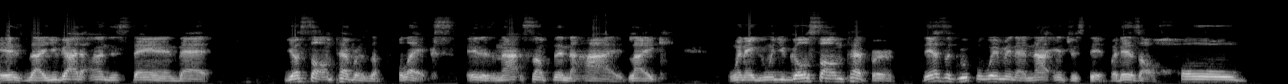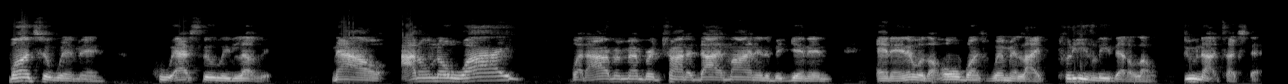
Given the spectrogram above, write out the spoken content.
it's like you got to understand that your salt and pepper is a flex. It is not something to hide. Like when they when you go salt and pepper, there's a group of women that are not interested, but there's a whole bunch of women who absolutely love it. Now I don't know why, but I remember trying to dye mine in the beginning, and then it was a whole bunch of women like, "Please leave that alone. Do not touch that."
